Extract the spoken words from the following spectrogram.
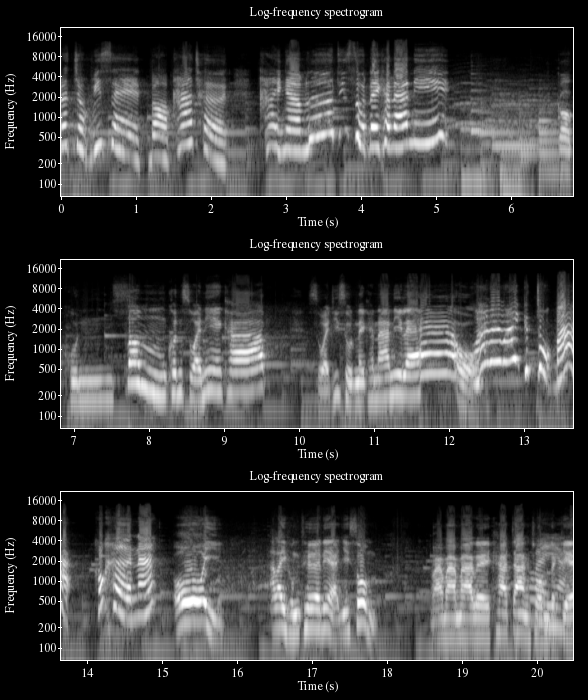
กระจกวิเศษบอกข้าเถิด ใครงามเลิศที่สุดในคณะนี้ ก็คุณส้มคนสวยนี่ไงครับ สวยที่สุดในคณะนี้แล้ว ว้ายว้ายว้ายกระจกบ้าเขาเขินนะ โอ้ย อะไรของเธอเนี่ยยายส้ม มามามาเลยค่าจ้างชมอะไรตะอะ เกีย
